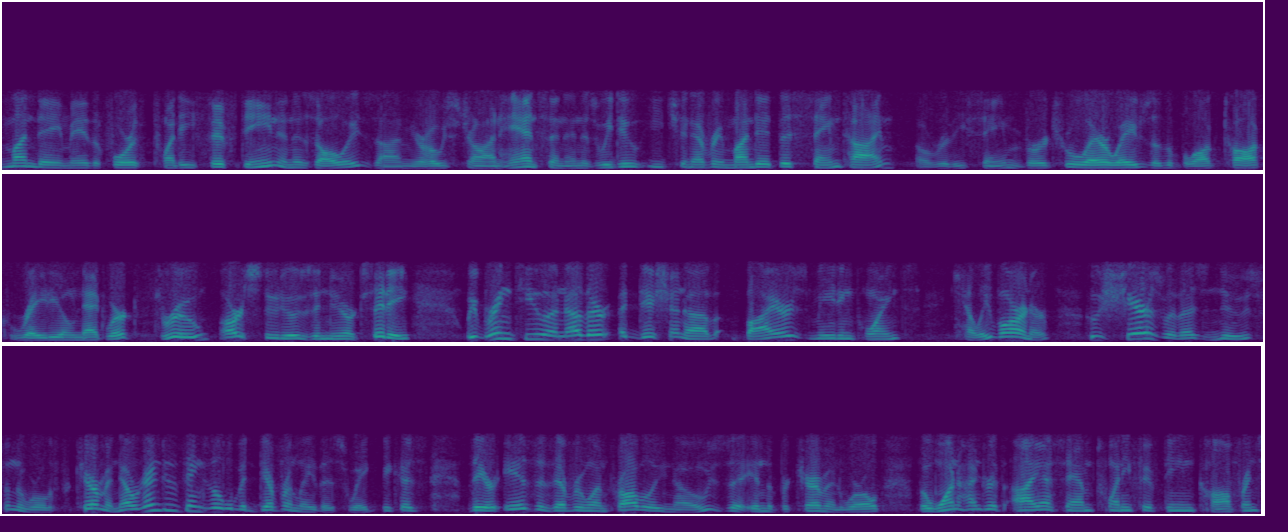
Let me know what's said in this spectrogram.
Monday, May the 4th, 2015. And as always, I'm your host, John Hanson. And as we do each and every Monday at this same time, over the same virtual airwaves of the Blog Talk Radio Network through our studios in New York City, we bring to you another edition of Buyers Meeting Points. Kelly Barner who shares with us news from the world of procurement. Now, we're going to do things a little bit differently this week because there is, as everyone probably knows uh, in the procurement world, the 100th ISM 2015 conference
